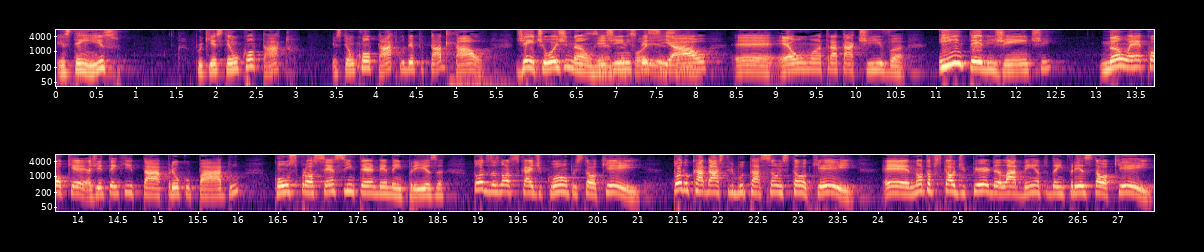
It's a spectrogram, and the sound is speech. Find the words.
eles têm isso porque eles têm um contato. Eles têm um contato com o deputado tal. Gente, hoje não. Sempre regime especial isso, é, é uma tratativa inteligente, não é qualquer. A gente tem que estar tá preocupado com os processos internos dentro da empresa. Todas as nossas caixas de compra estão ok. Todo o cadastro de tributação está ok. É, nota fiscal de perda lá dentro da empresa está ok.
